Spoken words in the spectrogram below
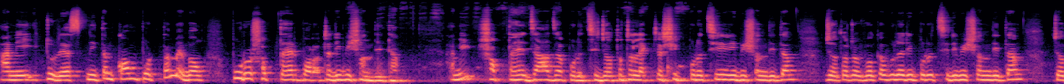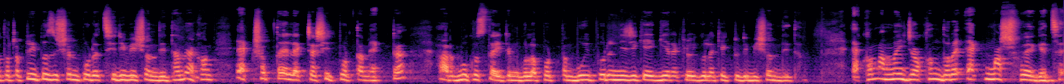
আমি একটু রেস্ট নিতাম, কম পড়তাম এবং পুরো সপ্তাহের পড়াটা রিভিশন দিতাম। আমি সপ্তাহে যা যা পড়েছি, যতটা লেকচার শিট পড়েছি রিভিশন দিতাম, যতটা ভোকাবুলারি পড়েছি রিভিশন দিতাম, যতটা প্রিপোজিশন পড়েছি রিভিশন দিতাম। এখন এক সপ্তাহে লেকচার শিট পড়তাম একটা, আর মুখস্থ আইটেমগুলো পড়তাম, বই পড়ে নিজেকে এগিয়ে রাখলে ওইগুলোকে একটু রিভিশন দিতাম। এখন আমি যখন ধরো এক মাস হয়ে গেছে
